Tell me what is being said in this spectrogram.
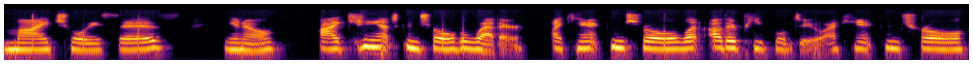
my choices. You know, I can't control the weather. I can't control what other people do. I can't control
